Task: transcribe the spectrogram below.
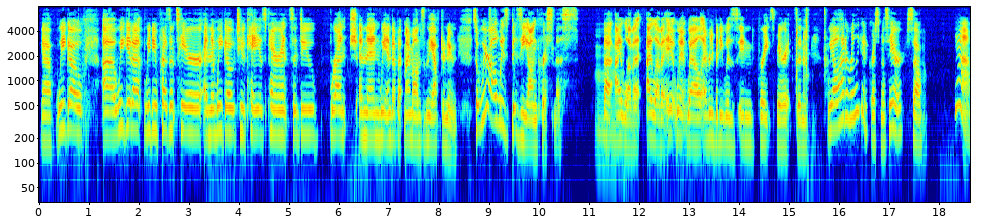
Yeah, we go. Uh, we get up, we do presents here, and then we go to Kaya's parents and do brunch, and then we end up at my mom's in the afternoon. So we're always busy on Christmas, but I mm, love it. I love it. It went well. Everybody was in great spirits, and we all had a really good Christmas here. So, yeah,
